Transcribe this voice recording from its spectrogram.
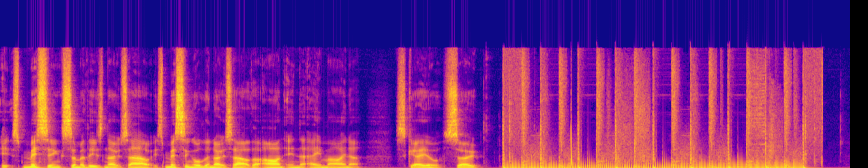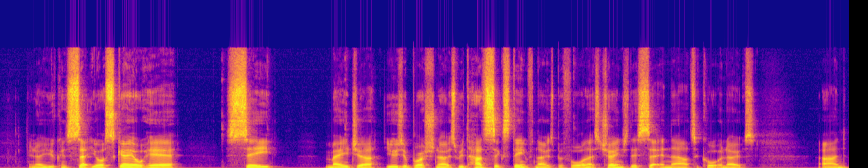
it's missing some of these notes out. It's missing all the notes out that aren't in the A minor scale. So you know, you can set your scale here, C major, use your brush notes. We'd had 16th notes before. Let's change this setting now to quarter notes. And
